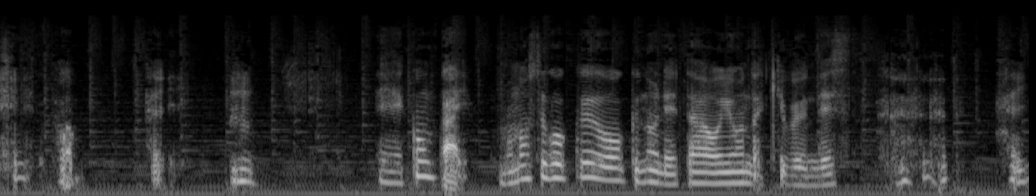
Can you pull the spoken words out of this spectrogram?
えー、っと、はい。え、今回、ものすごく多くのレターを読んだ気分です。はい。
